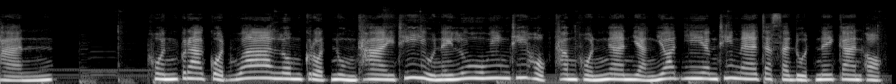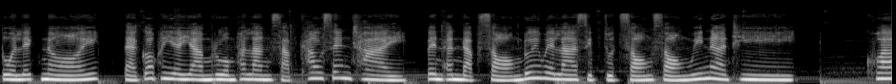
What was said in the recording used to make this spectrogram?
ขัน ผลปรากฏว่าลมกรดหนุ่มไทยที่อยู่ในลู่วิ่งที่ 6ทำผลงานอย่างยอดเยี่ยมที่แม้จะสะดุดในการออกตัวเล็กน้อย แต่ก็พยายามรวมพลังสับเข้าเส้นชัย เป็นอันดับสองด้วยเวลา 10.22 วินาที คว้า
